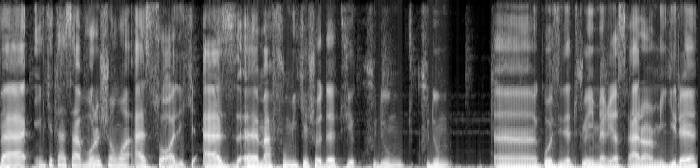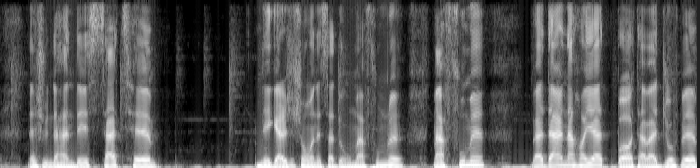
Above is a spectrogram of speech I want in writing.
و اینکه تصور شما از سوالی که از مفهومی که شده توی کدوم کدوم گزینه توی این مقیاس قرار می‌گیره نشون دهنده سطح نگرش شما نسبت به اون مفهوم رو مفهومه و در نهایت با توجه به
